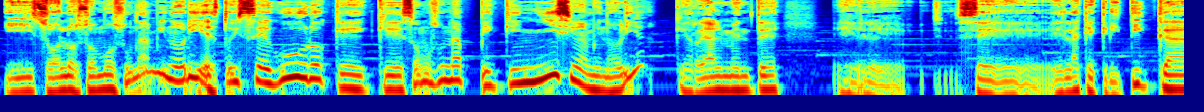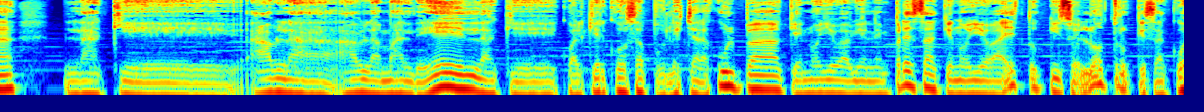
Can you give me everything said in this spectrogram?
y solo somos una minoría. Estoy seguro que, somos una pequeñísima minoría que realmente eh, es la que critica, la que habla, habla mal de él, la que cualquier cosa pues le echa la culpa, que no lleva bien la empresa, que no lleva esto, que hizo el otro, que sacó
